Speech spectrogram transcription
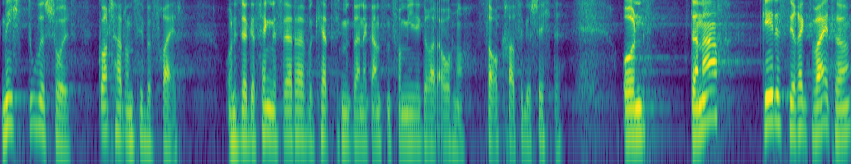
nicht, du bist schuld. Gott hat uns hier befreit. Und dieser Gefängniswärter bekehrt sich mit seiner ganzen Familie gerade auch noch. Saukrasse Geschichte. Und danach geht es direkt weiter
